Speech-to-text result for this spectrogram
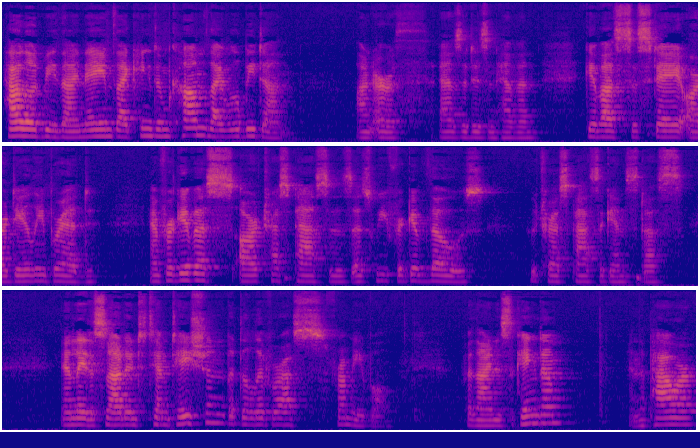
hallowed be thy name. Thy kingdom come, thy will be done, on earth as it is in heaven. Give us this day our daily bread, and forgive us our trespasses as we forgive those who trespass against us. And lead us not into temptation, but deliver us from evil. For thine is the kingdom, and the power,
